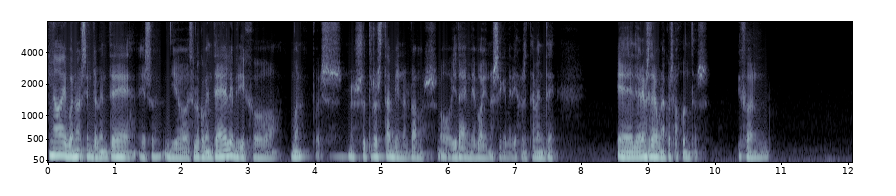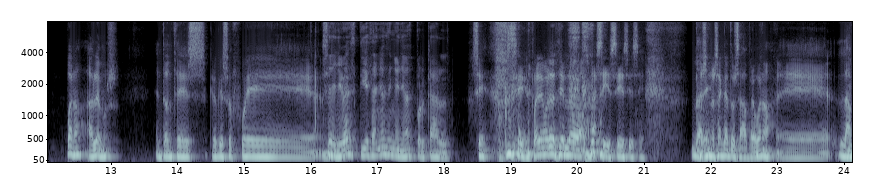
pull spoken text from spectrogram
no, y bueno, simplemente eso. Yo se lo comenté a él y me dijo, bueno, pues nosotros también nos vamos. O yo también me voy, no sé qué me dijo exactamente. Eh, deberíamos hacer alguna cosa juntos. Y fue, bueno, hablemos. Entonces, creo que eso fue... O sea, llevas 10 años engañados por Carl. Sí, sí, podemos decirlo así, sí, sí, sí. Vale. Nos, nos han engatusado, pero bueno, eh, la,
